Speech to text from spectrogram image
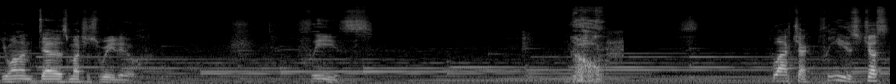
You want him dead as much as we do. Please. No. Blackjack, please, just.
